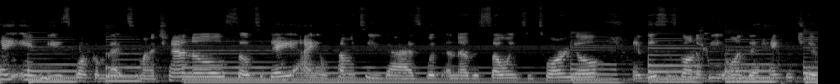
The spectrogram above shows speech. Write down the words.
Hey Indies, welcome back to my channel. So today I am coming to you guys with another sewing tutorial and this is going to be on the handkerchief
